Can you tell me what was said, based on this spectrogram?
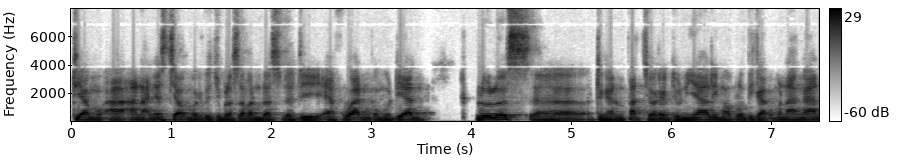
dia eh, anaknya sejak umur 17-18 sudah di F1, kemudian lulus eh, dengan empat juara dunia, 53 kemenangan.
